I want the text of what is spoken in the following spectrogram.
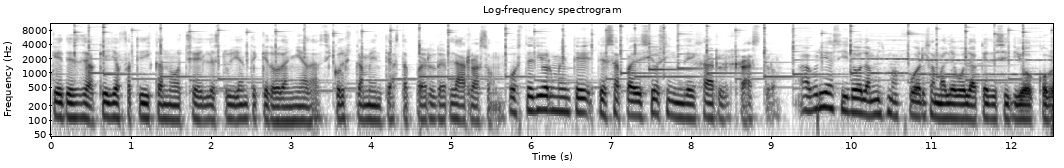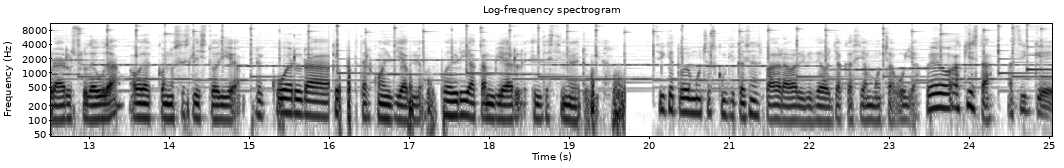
que desde aquella fatídica noche el estudiante quedó dañada psicológicamente hasta perder la razón. Posteriormente desapareció sin dejar rastro. ¿Habría sido la misma fuerza malévola que decidió cobrar su deuda? Ahora conoces la historia. Recuerda que pactar con el diablo podría cambiar el destino de tu vida. Sí que tuve muchas complicaciones para grabar el video ya que hacía mucha bulla. Pero aquí está. Así que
